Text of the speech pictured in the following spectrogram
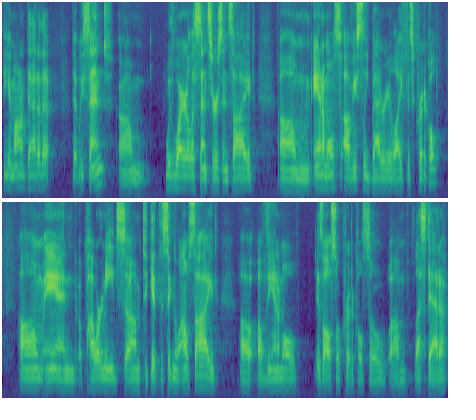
the amount of data that that we send um, with wireless sensors inside. Um, animals, obviously, battery life is critical, um, and power needs um, to get the signal outside uh, of the animal is also critical. So, um, less data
